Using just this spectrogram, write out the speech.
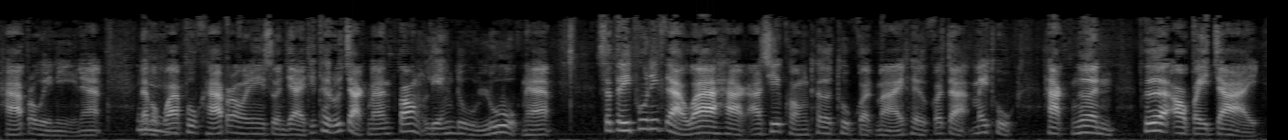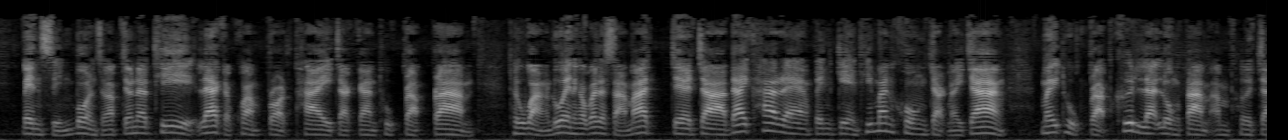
ค้าประเวณีนะและบอกว่าผู้ค้าประเวณีส่วนใหญ่ที่เธอรู้จักนั้นต้องเลี้ยงดูลูกนะ สตรีผู้นี้กล่าวว่าหากอาชีพของเธอถูกกฎหมาย เธอก็จะไม่ถูกหักเงิน เพื่อเอาไปจ่ายเป็นสินบนสำหรับเจ้าหน้าที่แลกกับความปลอดภัยจากการถูกปรับปราม เธอหวังด้วยนะครับว่าจะสามารถเจรจาได้ค่าแรงเป็นเกณฑ์ที่มั่นคงจากนายจ้าง ไม่ถูกปรับขึ้นและลงตามอำเภอใจ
